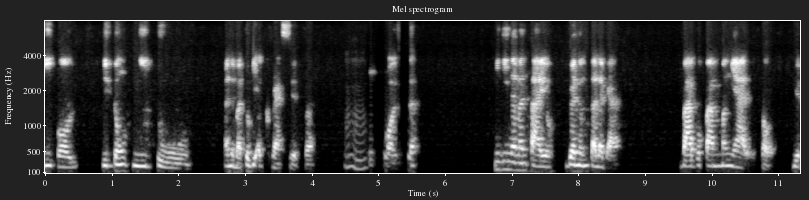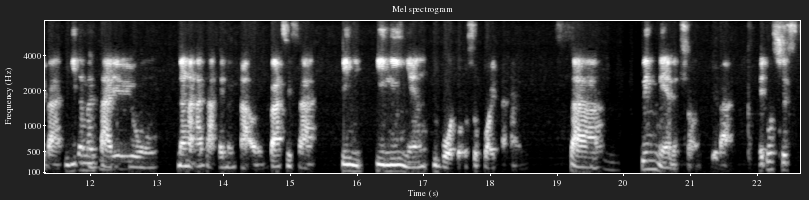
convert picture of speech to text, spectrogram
people, you don't need to, ano ba, to be aggressive. Mm-hmm. Because hindi naman tayo ganun talaga bago pa mangyari ito. Di ba? Hindi naman mm-hmm. tayo yung nangaatake ng tao base sa pinipili niyang iboto o suportahan sa mm-hmm. tuwing may election. Di ba? It was just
